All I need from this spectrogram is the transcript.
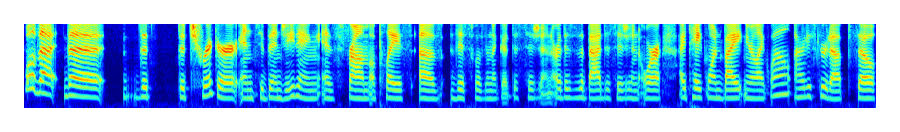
well that the the the trigger into binge eating is from a place of this wasn't a good decision or this is a bad decision or I take one bite and you're like, well, I already screwed up. So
